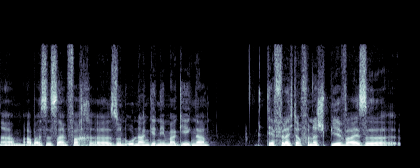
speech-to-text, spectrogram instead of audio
ähm, aber es ist einfach äh, so ein unangenehmer Gegner der vielleicht auch von der Spielweise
